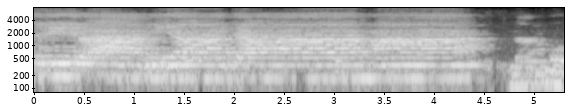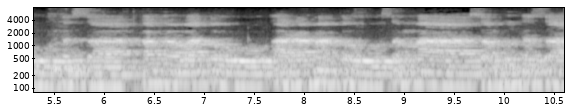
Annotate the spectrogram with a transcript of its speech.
ศีลานิยาจามานะโมตัสสะภะคะวะโตอะระหะโตสัมมาสัมพุทธัสสะ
